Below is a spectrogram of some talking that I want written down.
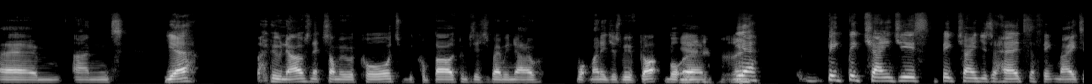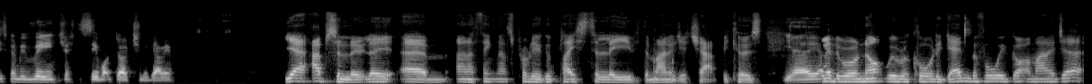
Um, and yeah, who knows? Next time we record, we could both be in positions where we know what managers we've got. But yeah, uh, yeah, big big changes, big changes ahead. I think, mate, it's going to be really interesting to see what direction we're going. Yeah, absolutely. Um, and I think that's probably a good place to leave the manager chat because yeah, yeah. whether or not we record again before we've got a manager,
